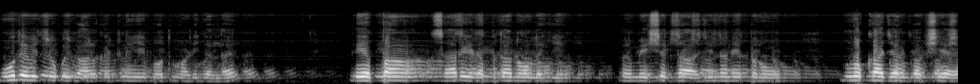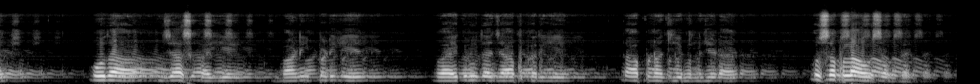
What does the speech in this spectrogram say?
ਮੂੰਹ ਦੇ ਵਿੱਚੋਂ ਕੋਈ ਗਾਲ ਕੱਢਣੀ ਇਹ ਬਹੁਤ ਮਾੜੀ ਗੱਲ ਹੈ ਤੇ ਆਪਾਂ ਸਾਰੇ ਰੱਬ ਦਾ ਨਾਮ ਲਈਏ। ਪਰਮੇਸ਼ਰ ਦਾ, ਜਿਨ੍ਹਾਂ ਨੇ ਆਪਾਂ ਨੂੰ ਮਨੁੱਖਾ ਜਨਮ ਬਖਸ਼ਿਆ। ਉਹਦਾ ਜਸ ਗਾਈਏ ਬਾਣੀ ਪੜ੍ਹੀਏ, ਵਾਹਿਗੁਰੂ ਦਾ ਜਾਪ ਕਰੀਏ ਤਾਂ ਆਪਣਾ ਜੀਵਨ ਜਿਹੜਾ, ਉਹ ਸਫਲਾ ਹੋ ਸਕਦਾ ਹੈ।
